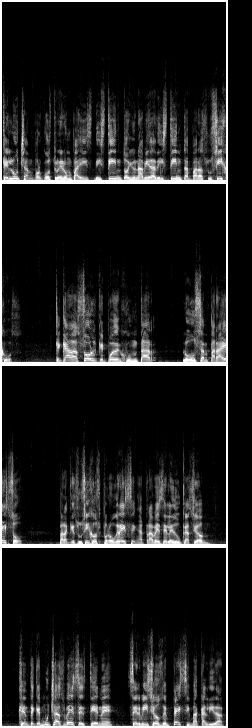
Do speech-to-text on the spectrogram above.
que luchan por construir un país distinto y una vida distinta para sus hijos, que cada sol que pueden juntar lo usan para eso, para que sus hijos progresen a través de la educación. Gente que muchas veces tiene servicios de pésima calidad,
